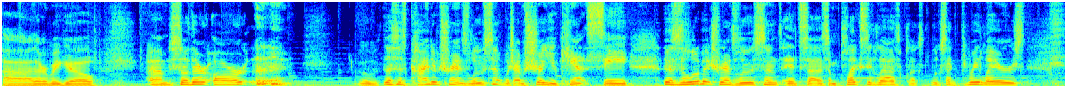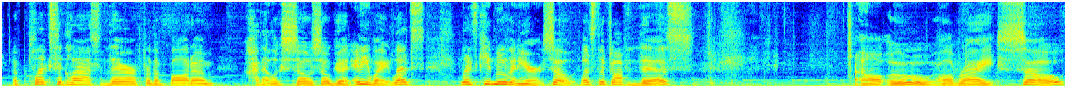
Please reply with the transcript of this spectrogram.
Ah, uh, there we go. Um, so there are, ooh, this is kind of translucent, which I'm sure you can't see. This is a little bit translucent. It's uh, some plexiglass, looks like three layers of plexiglass there for the bottom. God, that looks so, so good. Anyway, let's let's keep moving here. So let's lift off this. Oh, ooh, all right. So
